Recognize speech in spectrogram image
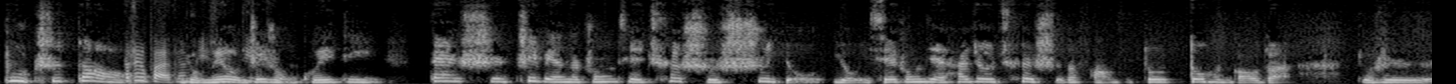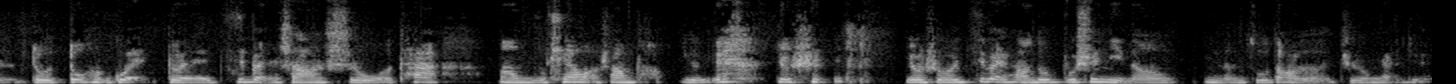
不知道他这个百分有没有这种规定，但是这边的中介确实是有有一些中介，他就确实的房子都都很高端，就是都都很贵，对，基本上是我看，嗯，五千往上跑一个月，就是有时候基本上都不是你能你能租到的这种感觉，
